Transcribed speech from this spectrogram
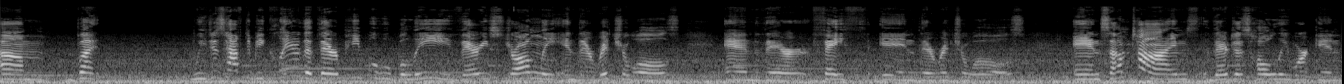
um but we just have to be clear that there are people who believe very strongly in their rituals and their faith in their rituals. And sometimes they're just wholly working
